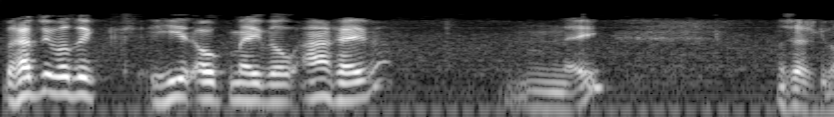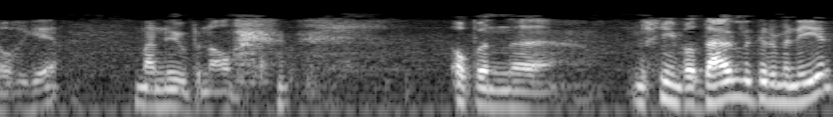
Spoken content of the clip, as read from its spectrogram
Begrijpt u wat ik hier ook mee wil aangeven? Nee. Dan zeg ik het nog een keer. Maar nu op een, op een uh, misschien wat duidelijkere manier.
